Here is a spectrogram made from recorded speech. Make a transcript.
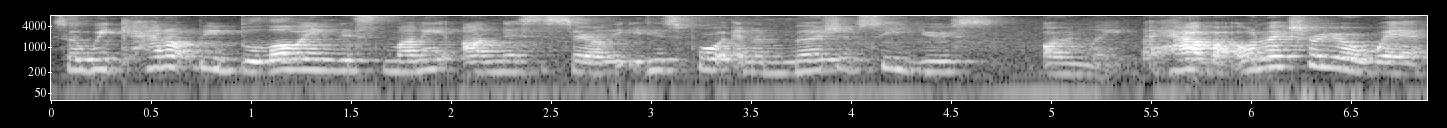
So we cannot be blowing this money unnecessarily. It is for an emergency use only. However, I want to make sure you're aware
